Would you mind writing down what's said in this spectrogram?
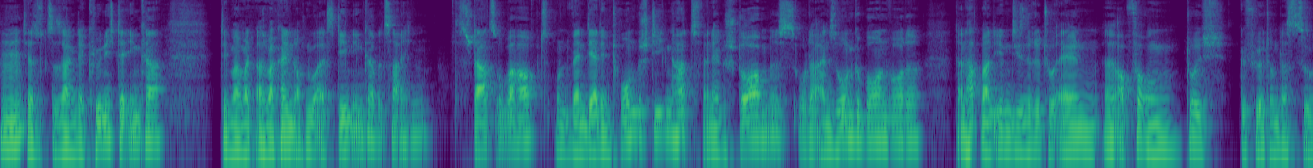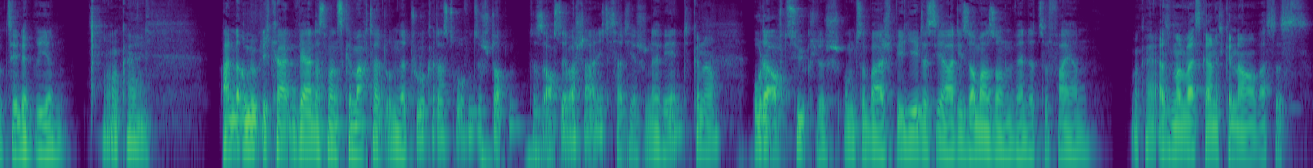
Mhm. der sozusagen der König der Inka, den man, also man kann ihn auch nur als den Inka bezeichnen, das Staatsoberhaupt. Und wenn der den Thron bestiegen hat, wenn er gestorben ist oder ein Sohn geboren wurde, dann hat man eben diese rituellen äh, Opferungen durchgeführt, um das zu zelebrieren. Okay. Andere Möglichkeiten wären, dass man es gemacht hat, um Naturkatastrophen zu stoppen. Das ist auch sehr wahrscheinlich, das hatte ich ja schon erwähnt. Genau. Oder auch zyklisch, um zum Beispiel jedes Jahr die Sommersonnenwende zu feiern. Okay. Also man weiß gar nicht genau, was es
